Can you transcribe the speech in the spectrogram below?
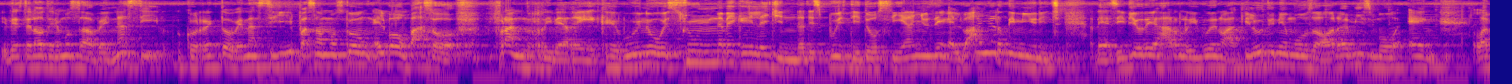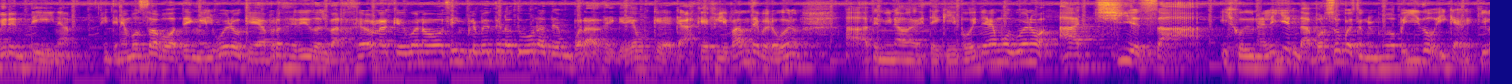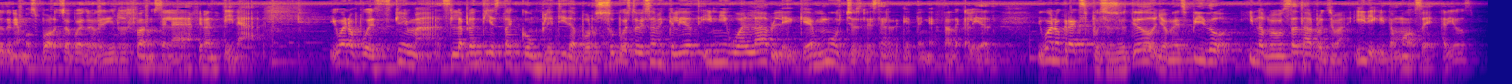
Y de este lado tenemos a Benassi, correcto, Benassi. Pasamos con el bombazo, Frank Ribéry, que bueno, es una mega leyenda después de 12 años en el Bayern de Múnich. Decidió dejarlo y bueno, aquí lo tenemos ahora mismo en la Fiorentina. Y tenemos a Boten, el bueno que ha procedido del Barcelona, que bueno, simplemente no tuvo una temporada. Y queríamos que, que flipante, pero bueno, ha terminado en este equipo. Y tenemos, bueno, a Chiesa, hijo de una leyenda, por supuesto, en el mismo apellido. Y que aquí lo tenemos, por supuesto, que rifándose en la Fiorentina. Y bueno, pues, ¿qué más? La plantilla está completita, por supuesto, esa calidad inigualable, que a muchos les tarde que tenga tanta calidad. Y bueno, cracks, pues eso es todo, yo me despido y nos vemos hasta la próxima. Y Dieguito Mose, adiós.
